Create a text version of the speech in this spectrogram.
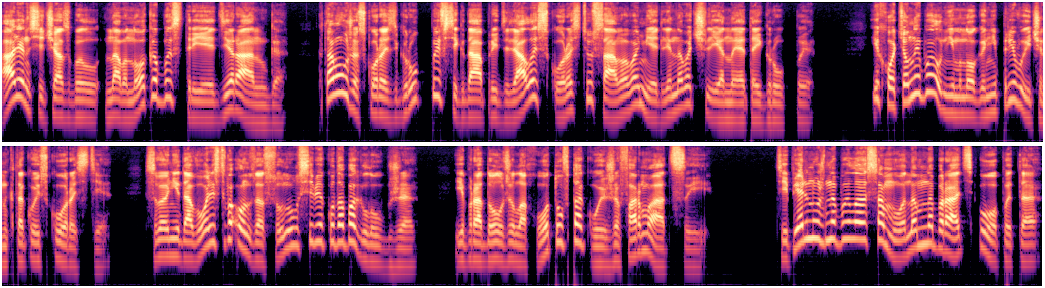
Ален сейчас был намного быстрее Диранга. К тому же скорость группы всегда определялась скоростью самого медленного члена этой группы. И хоть он и был немного непривычен к такой скорости, свое недовольство он засунул себе куда поглубже и продолжил охоту в такой же формации. Теперь нужно было самонам набрать опыта.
